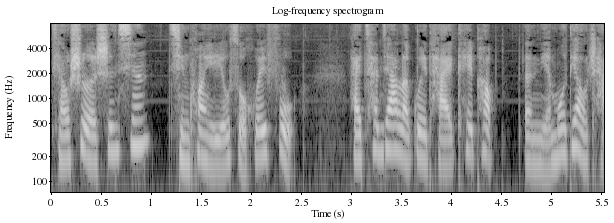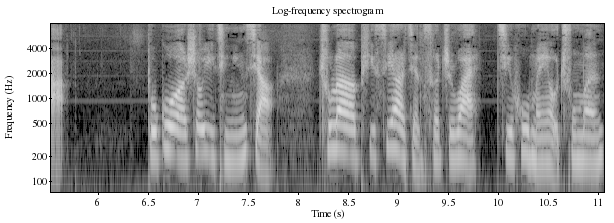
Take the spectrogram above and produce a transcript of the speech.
调摄身心，情况也有所恢复，还参加了柜台 K-pop 的年末调查。不过受疫情影响，除了 PCR 检测之外，几乎没有出门。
